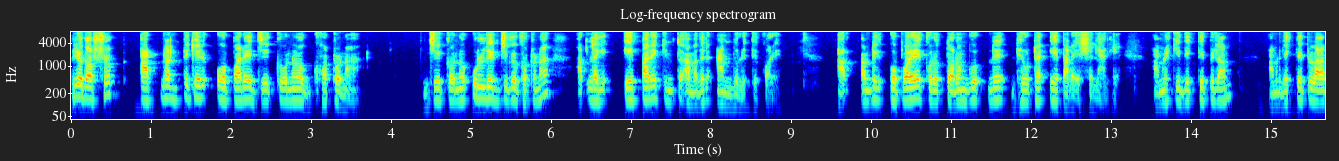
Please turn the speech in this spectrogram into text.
প্রিয় দর্শক, আটলান্টিকের ওপারে যে কোনো ঘটনা, যে কোনো উল্লেখযোগ্য ঘটনা আটলান্টিকের এপারে কিন্তু আমাদের আন্দোলিত করে। আটলান্টিকের ওপারে কোনো তরঙ্গ উঠলে ঢেউটা এপারে এসে লাগে। আমরা কি দেখতে পেলাম? আমরা দেখতে পেলাম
